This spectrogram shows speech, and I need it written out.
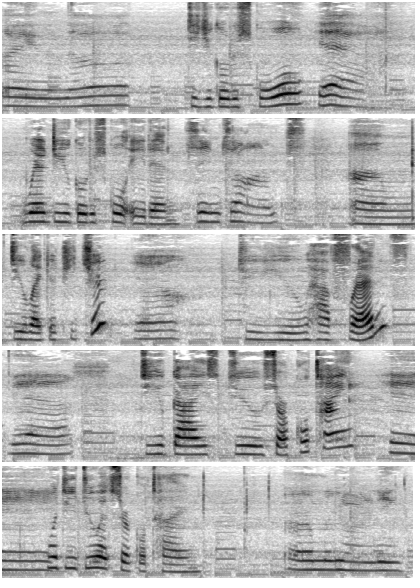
I don't know. Did you go to school? Yeah. Where do you go to school, Aiden? St. John's. Um, do you like your teacher? Yeah. Do you have friends? Yes. Do you guys do circle time? Hey. What do you do at circle time? I'm learning.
